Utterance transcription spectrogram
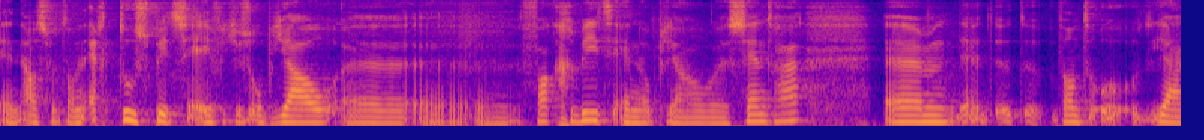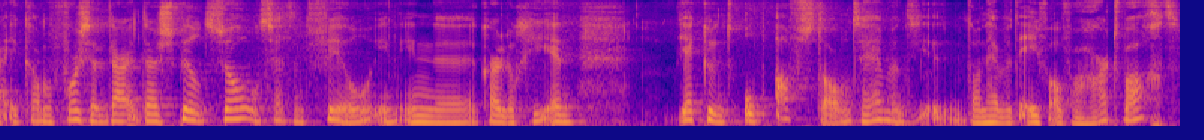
en als we het dan echt toespitsen eventjes op jouw vakgebied en op jouw centra. Ehm, eh, want ja, ik kan me voorstellen, daar, daar speelt zo ontzettend veel in, in de cardiologie. En jij kunt op afstand, hè, want dan hebben we het even over hartwacht.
